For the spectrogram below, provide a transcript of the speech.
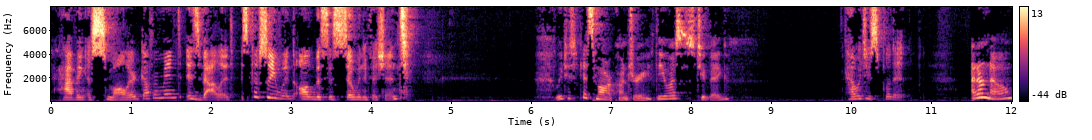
having a smaller government is valid, especially when all this is so inefficient. We just need a smaller country. The US is too big. How would you split it? I don't know.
